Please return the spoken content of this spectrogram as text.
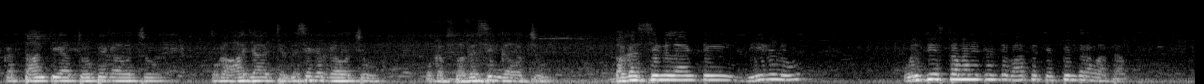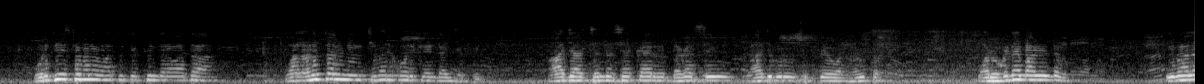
ఒక తాంతియా తోపే కావచ్చు ఒక ఆజాద్ చంద్రశేఖర్ కావచ్చు ఒక భగత్ సింగ్ కావచ్చు. భగత్ సింగ్ లాంటి వీరులు ఉరిదీస్తామనేటువంటి వార్త చెప్పిన తర్వాత ఉరిదీస్తామనే వార్త చెప్పిన తర్వాత వాళ్ళు అడుగుతారు నీ చివరి కోరిక ఏంటని చెప్పి ఆజాద్ చంద్రశేఖర్ భగత్ సింగ్ రాజగురు సుఖదేవ్ వాళ్ళు అడుగుతారు వారు ఒకటే మాట ఉంటారు ఇవాళ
